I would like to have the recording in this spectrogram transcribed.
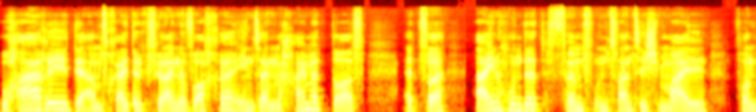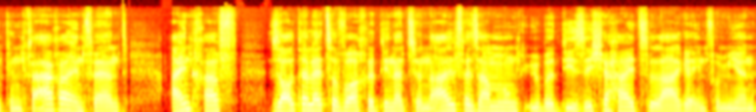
Buhari, der am Freitag für eine Woche in seinem Heimatdorf etwa 125 Meilen von Kankara entfernt eintraf, sollte letzte Woche die Nationalversammlung über die Sicherheitslage informieren,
